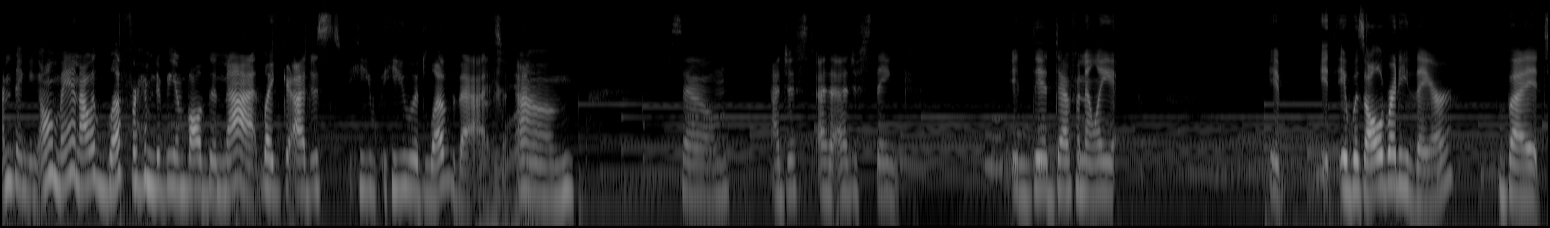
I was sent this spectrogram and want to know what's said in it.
I'm thinking oh man i would love for him to be involved in that. Like i just he he would love that would. um so i just I, I just think it did definitely it, it it was already there but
